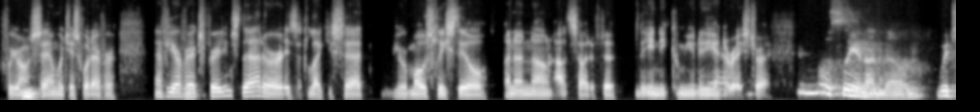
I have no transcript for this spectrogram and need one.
for your own mm-hmm. sandwiches whatever have you ever mm. experienced that or is it like you said you're mostly still an unknown outside of the the indy community yeah. and the racetrack mostly an unknown which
